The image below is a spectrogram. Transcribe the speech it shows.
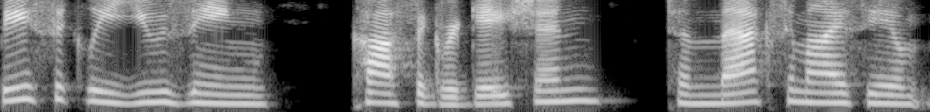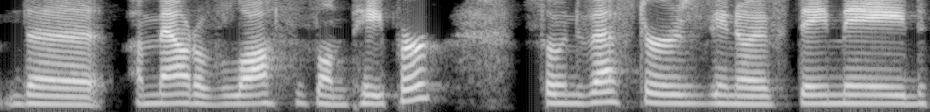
basically using cost segregation to maximize the the amount of losses on paper. So investors, you know, if they made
